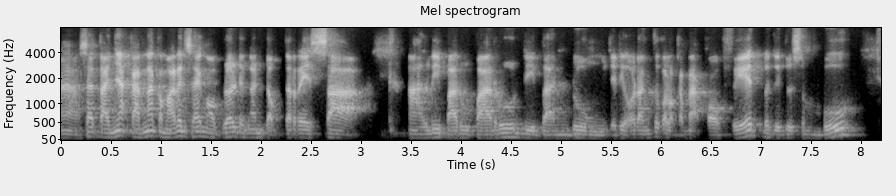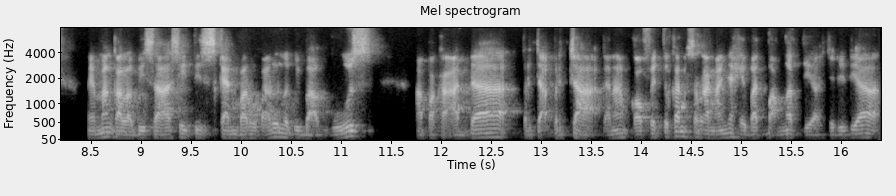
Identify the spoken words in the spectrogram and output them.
nah saya tanya karena kemarin saya ngobrol dengan Dokter Resa, ahli paru-paru di Bandung. Jadi orang tuh kalau kena COVID begitu sembuh, memang kalau bisa CT scan paru-paru lebih bagus. Apakah ada bercak-bercak? Karena COVID itu kan serangannya hebat banget ya. Jadi dia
